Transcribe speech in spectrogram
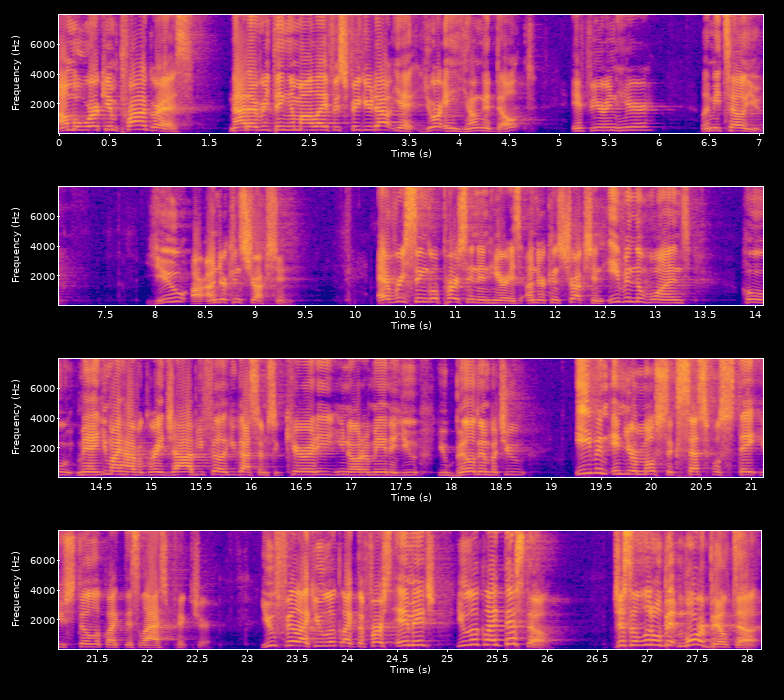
I'm a work in progress. Not everything in my life is figured out yet. You're a young adult if you're in here, let me tell you, you are under construction. Every single person in here is under construction, even the ones who, man, you might have a great job, you feel like you got some security, you know what I mean, and you you building, but you even in your most successful state, you still look like this last picture. You feel like you look like the first image, you look like this though, just a little bit more built up.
